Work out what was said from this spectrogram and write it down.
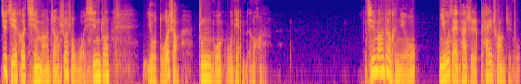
就结合秦王政，说说我心中有多少中国古典文化。秦王政很牛，牛在他是开创之主，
